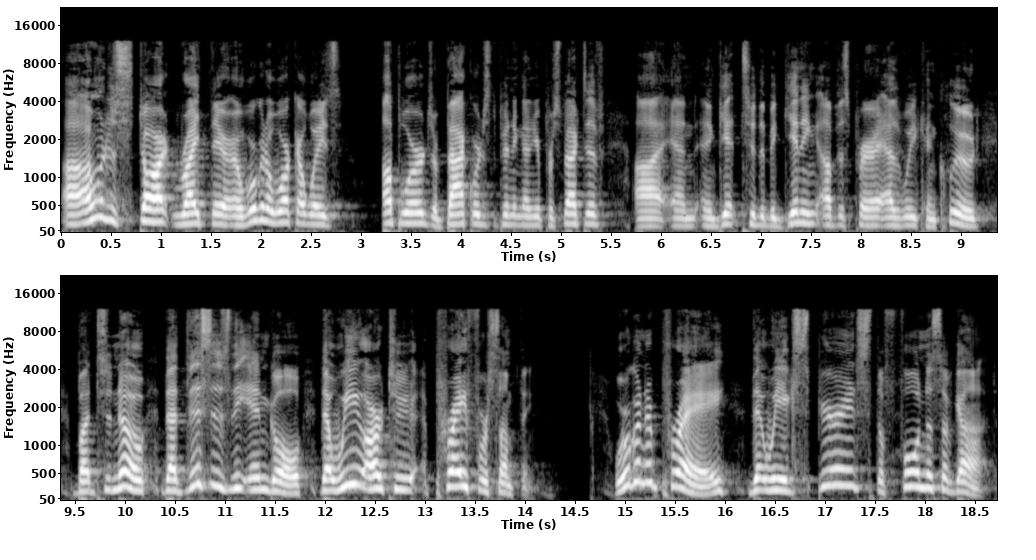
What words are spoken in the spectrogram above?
uh, I want to just start right there, and we're going to work our ways upwards or backwards, depending on your perspective, uh, and, and get to the beginning of this prayer as we conclude. But to know that this is the end goal, that we are to pray for something. We're going to pray that we experience the fullness of God.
